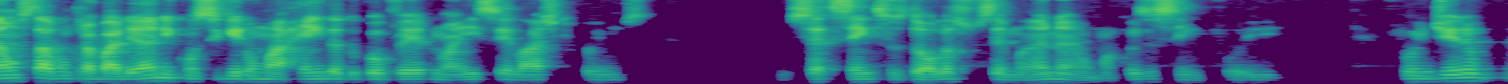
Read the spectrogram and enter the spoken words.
não estavam trabalhando e conseguiram uma renda do governo aí, sei lá, acho que foi uns 700 dólares por semana, uma coisa assim. Foi, foi um dinheiro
